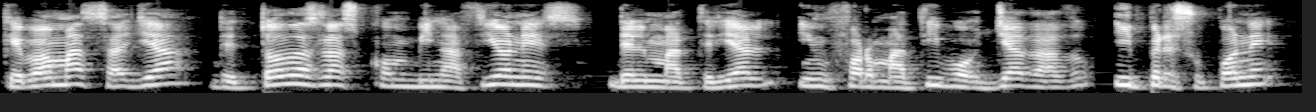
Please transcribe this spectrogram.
que va más allá de todas las combinaciones del material informativo ya dado y presupone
